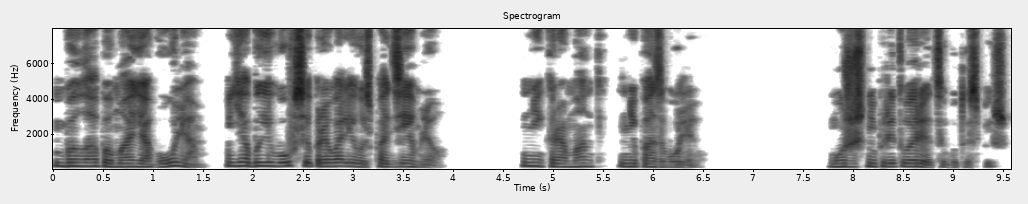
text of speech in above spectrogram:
Была бы моя воля, я бы и вовсе провалилась под землю. Некромант не позволил. Можешь не притворяться, будто спишь.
